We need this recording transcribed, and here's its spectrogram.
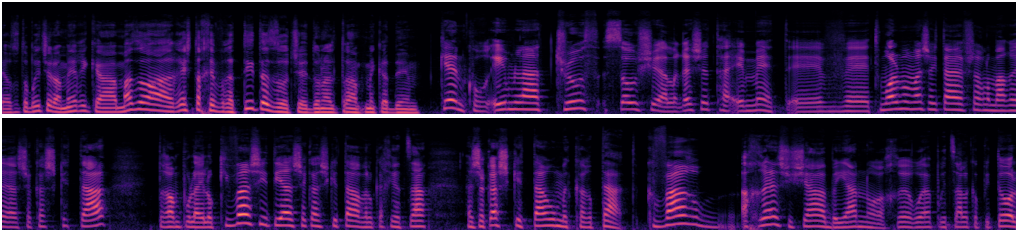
uh, ארה"ב של אמריקה. מה זו הרשת החברתית הזאת שדונלד טראמפ מקדם? כן, קוראים לה Truth Social, רשת האמת. Uh, ואתמול ממש הייתה, אפשר לומר, השקה שקטה. טראמפ אולי לא קיווה שהיא תהיה השקה שקטה, אבל כך יצא השקה שקטה ומקרטעת. כבר אחרי השישה בינואר, אחרי אירועי הפריצה לקפיטול,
